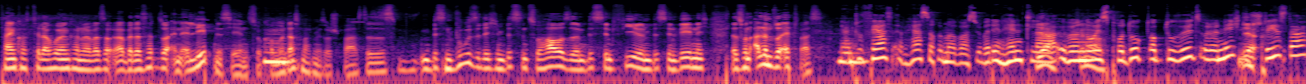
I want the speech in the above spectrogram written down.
Feinkostteller holen kann oder was auch, aber das hat so ein Erlebnis hier hinzukommen mhm. und das macht mir so Spaß. Das ist ein bisschen wuselig, ein bisschen zu Hause, ein bisschen viel, ein bisschen wenig, das ist von allem so etwas. Ja, und du fährst, erfährst auch immer was über den Händler, ja, über ein genau. neues Produkt, ob du willst oder nicht, du ja. stehst da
